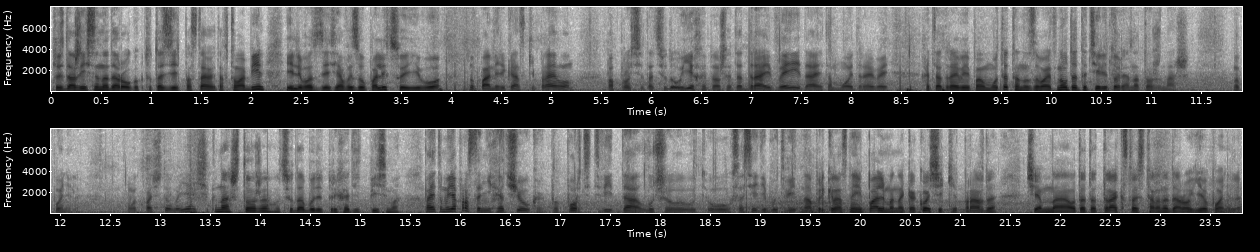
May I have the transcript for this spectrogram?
То есть даже если на дорогу кто-то здесь поставит автомобиль, или вот здесь, я вызову полицию, и его, ну, по американским правилам, попросят отсюда уехать, потому что это драйвей, да, это мой драйвей. Хотя драйвей, по-моему, вот это называется. Ну, вот эта территория, она тоже наша. Вы поняли. Вот почтовый ящик наш тоже, вот сюда будет приходить письма. Поэтому я просто не хочу как бы портить вид, да, лучше у, у соседей будет вид на прекрасные пальмы, на кокосики, правда, чем на вот этот трак с той стороны дороги, вы поняли.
